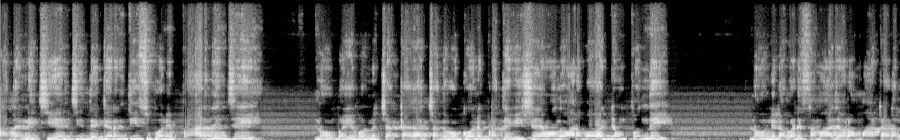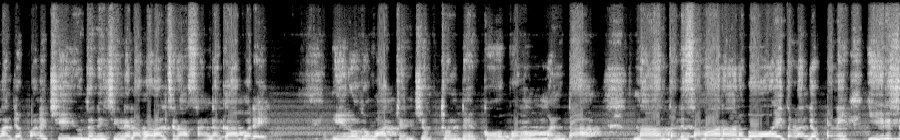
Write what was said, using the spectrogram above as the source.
అతన్ని చేర్చి దగ్గరకు తీసుకొని ప్రార్థించి నువ్వు బైబిల్ను చక్కగా చదువుకొని ప్రతి విషయమందు అనుభవజ్ఞం పొంది నువ్వు నిలబడి సమాజంలో మాట్లాడాలని చెప్పని చేయూతనిచ్చి నిలబడాల్సిన సంఘ కాపరే. ఈరోజు వాక్యం చెప్తుంటే కోపం మంట. నా అంతటి సమాన అనుభవం అవుతాడని చెప్పని ఈర్ష.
